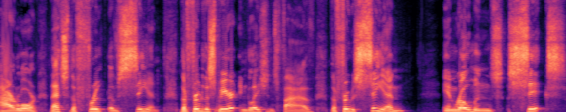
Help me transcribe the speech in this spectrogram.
our Lord. That's the fruit of sin. The fruit of the Spirit in Galatians 5, the fruit of sin in Romans 6,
